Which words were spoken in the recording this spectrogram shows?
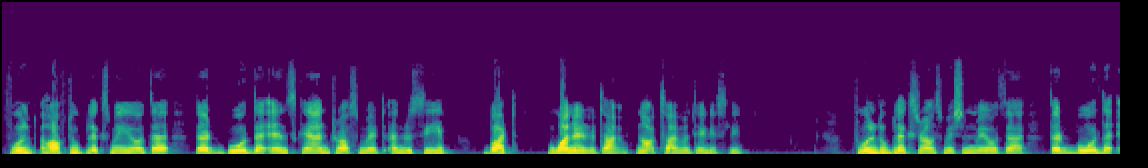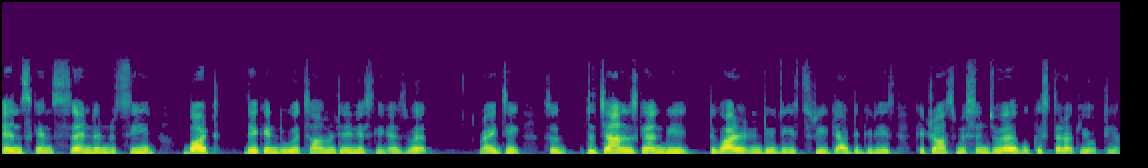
Full half duplex may be that both the ends can transmit and receive but one at a time, not simultaneously. Full duplex transmission may be that both the ends can send and receive but they can do it simultaneously as well. Right जी? So the channels can be divided into these three categories कि ट्रांसमिशन जो है वो किस तरह की होती है।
